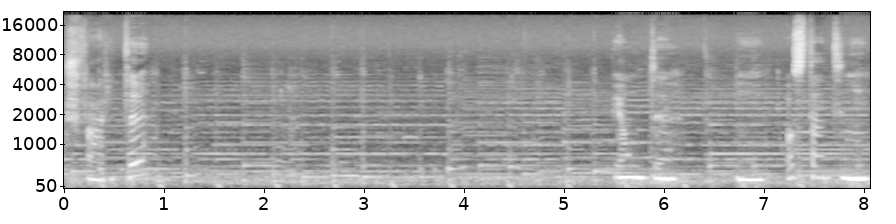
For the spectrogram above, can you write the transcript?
czwarty, piąty i ostatni.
